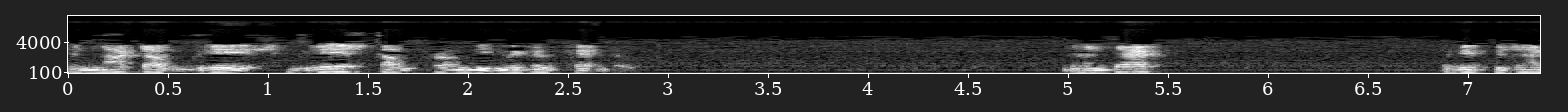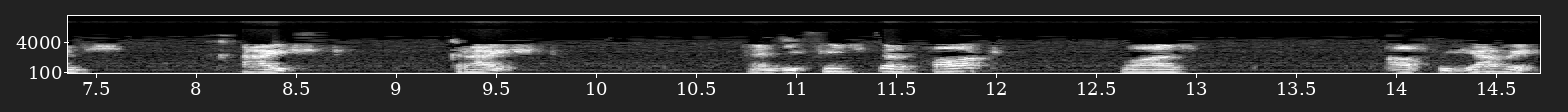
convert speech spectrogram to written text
and not of grace. Grace comes from the middle candle. And that represents Christ, Christ. And the physical part was of Yahweh.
